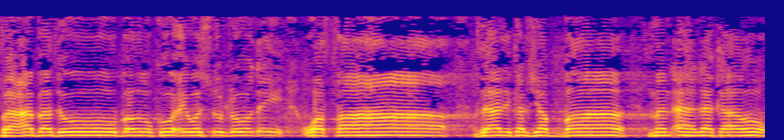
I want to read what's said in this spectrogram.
فعبدوا بالركوع والسجود والطاعة. ذلك الجبار من أهلكه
